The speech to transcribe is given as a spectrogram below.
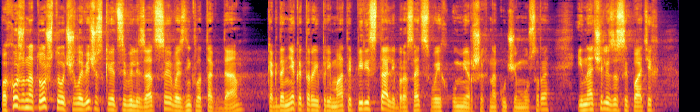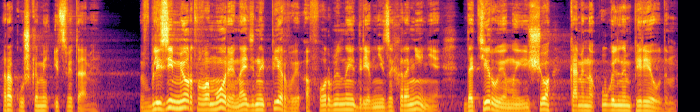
Похоже на то, что человеческая цивилизация возникла тогда, когда некоторые приматы перестали бросать своих умерших на кучи мусора и начали засыпать их ракушками и цветами. Вблизи Мертвого моря найдены первые оформленные древние захоронения, датируемые еще каменно-угольным периодом,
